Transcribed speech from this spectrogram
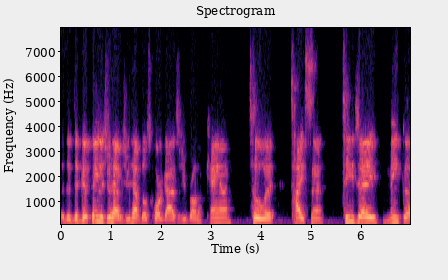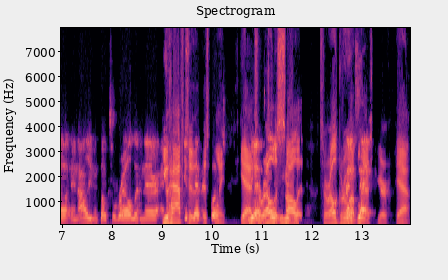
The, the good thing that you have is you have those core guys that you brought up: Cam, Tuitt, Tyson, TJ, Minkah, and I'll even throw Terrell in there. You have to at this Bush. point. Yeah, Yeah. Terrell was solid. Terrell grew up last year. Yeah.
